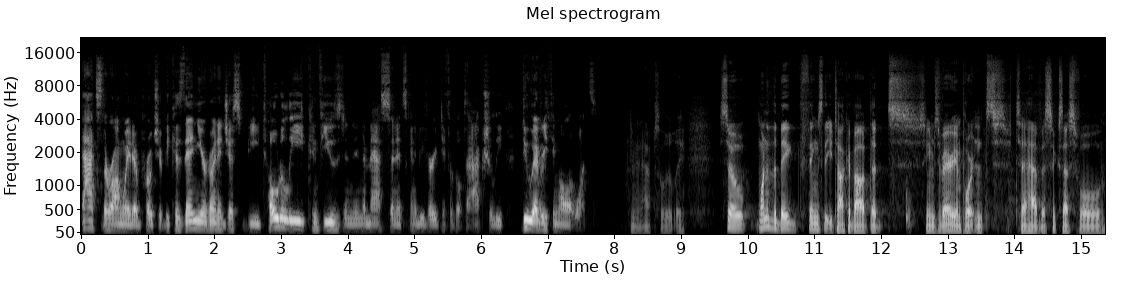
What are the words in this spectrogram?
That's the wrong way to approach it because then you're going to just be totally confused and in a mess, and it's going to be very difficult to actually do everything all at once. Yeah, absolutely. So, one of the big things that you talk about that seems very important to have a successful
